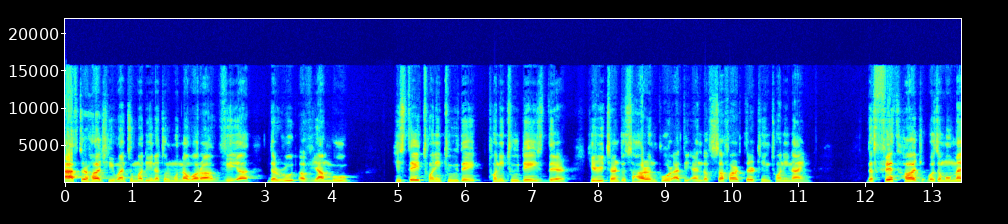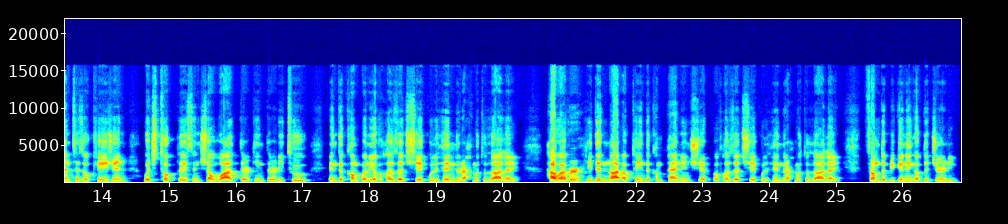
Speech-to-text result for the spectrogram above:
After Hajj, he went to Madinatul Munawwara via the route of Yanbu. He stayed 22, day, 22 days there. He returned to Saharanpur at the end of Safar 1329. The fifth Hajj was a momentous occasion which took place in Shawwal 1332 in the company of Hazrat Sheikhul Hind rahmatullah alayh. However, he did not obtain the companionship of Hazrat Sheikhul Hind rahmatullah alayh from the beginning of the journey.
